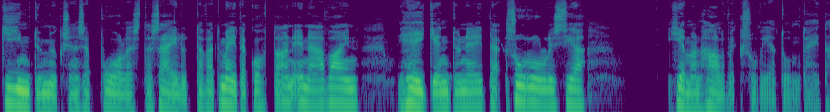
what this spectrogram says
kiintymyksensä puolesta säilyttävät meitä kohtaan enää vain heikentyneitä, surullisia, hieman halveksuvia tunteita.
